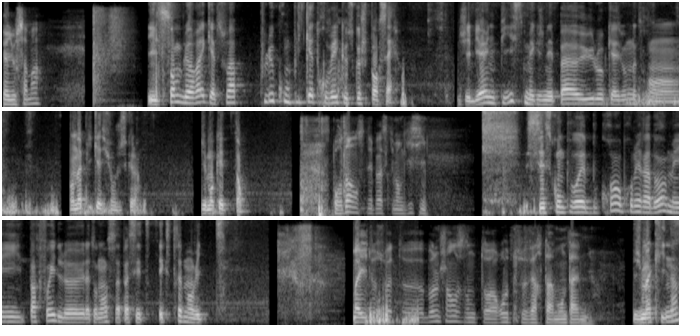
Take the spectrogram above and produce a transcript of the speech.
Caillou-sama Il semblerait qu'elle soit plus compliquée à trouver que ce que je pensais. J'ai bien une piste, mais que je n'ai pas eu l'occasion de mettre en, en application jusque-là. J'ai manqué de temps. Pourtant, ce n'est pas ce qui manque ici. C'est ce qu'on pourrait croire au premier abord, mais il- parfois il, euh, il a tendance à passer t- extrêmement vite. Bah, il te souhaite euh, bonne chance dans ta route vers ta montagne. Je m'incline.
